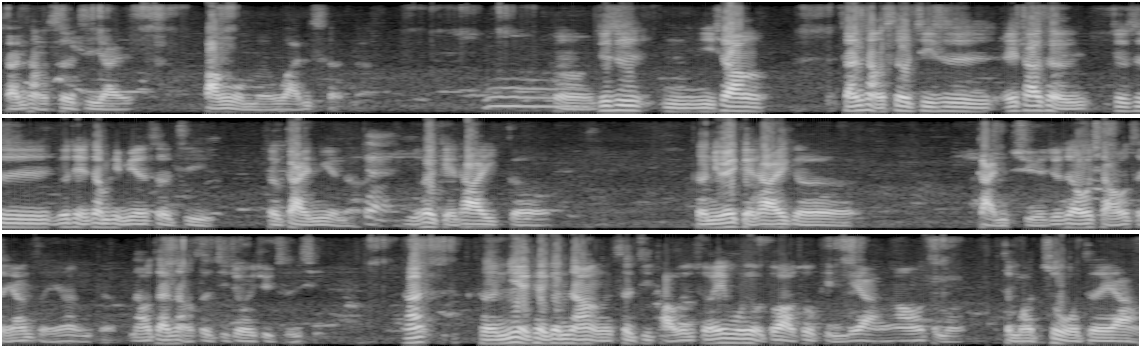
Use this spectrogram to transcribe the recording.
展场设计来帮我们完成的、嗯嗯，就是嗯，你像展场设计是，诶，它可能就是有点像平面设计的概念啊。对你会给他一个，可能你会给他一个感觉，就是我想要怎样怎样的，然后展场设计就会去执行。那可能你也可以跟展场设计讨论说，诶，我有多少作品量，然后怎么怎么做这样。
